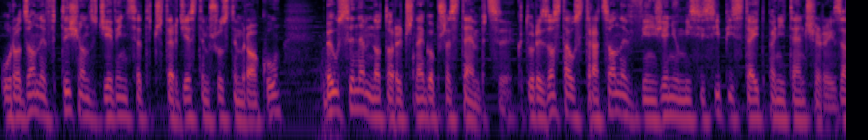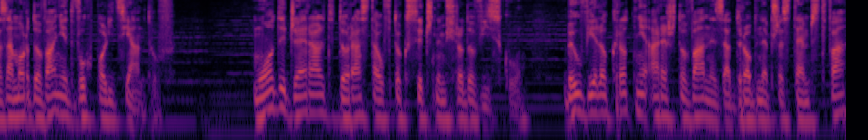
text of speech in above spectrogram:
urodzony w 1946 roku, był synem notorycznego przestępcy, który został stracony w więzieniu Mississippi State Penitentiary za zamordowanie dwóch policjantów. Młody Gerald dorastał w toksycznym środowisku, był wielokrotnie aresztowany za drobne przestępstwa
